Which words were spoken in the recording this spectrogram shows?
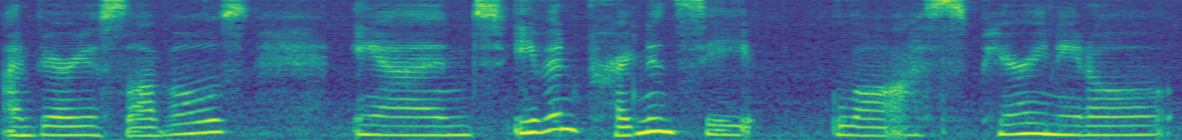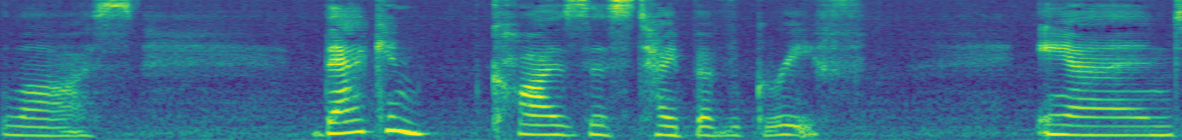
on various levels and even pregnancy loss, perinatal loss. That can cause this type of grief. And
